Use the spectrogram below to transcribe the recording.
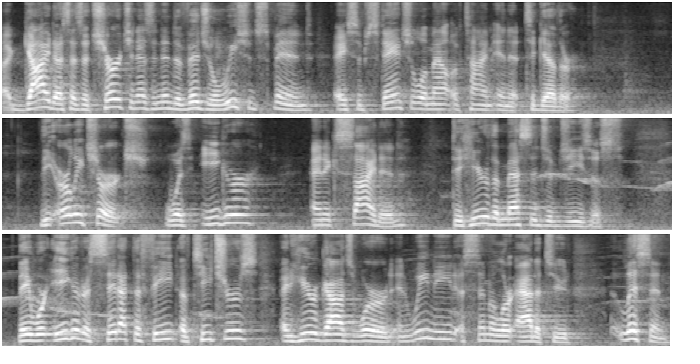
Uh, guide us as a church and as an individual, we should spend a substantial amount of time in it together. The early church was eager and excited to hear the message of Jesus. They were eager to sit at the feet of teachers and hear God's word, and we need a similar attitude. Listen,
